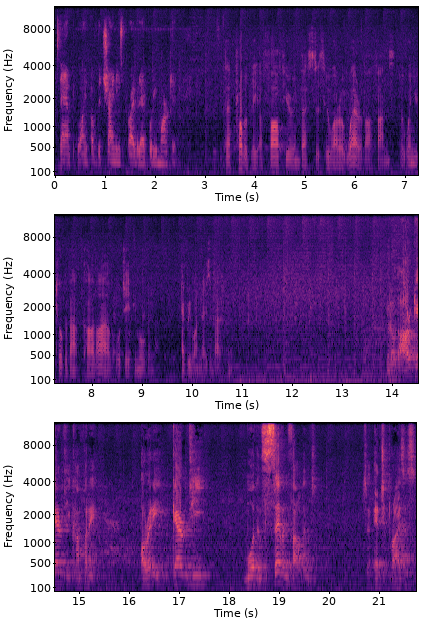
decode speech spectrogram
standpoint of the Chinese private equity market. There probably are far fewer investors who are aware of our funds, but when you talk about Carlyle or JP Morgan, everyone knows about them. You know, our guarantee company already guarantee more than 7,000 enterprises.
